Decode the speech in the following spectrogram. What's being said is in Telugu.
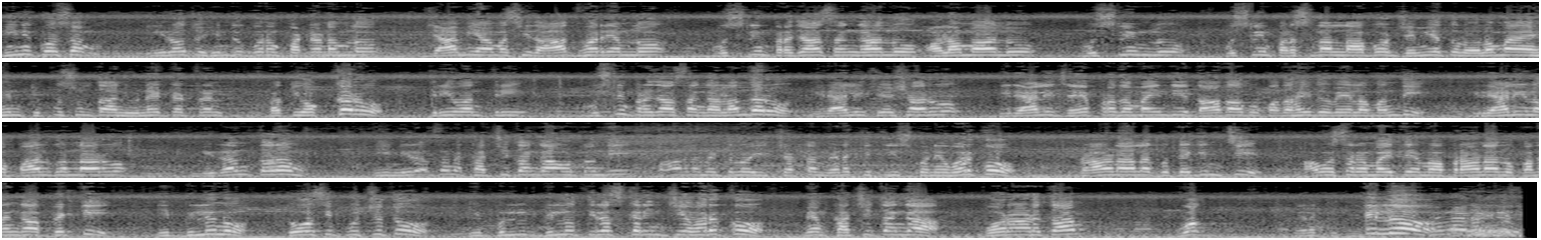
దీనికోసం ఈరోజు హిందూపురం పట్టణంలో జామియా మసీద్ ఆధ్వర్యంలో ముస్లిం ప్రజా సంఘాలు ఒలమాలు ముస్లింలు Muslim Personal Law Board Jamiatul Ulama Tipu Sultan United Front ప్రతి ఒక్కరూ త్రీ వన్ త్రీ ముస్లిం ప్రజా సంఘాలందరూ ఈ ర్యాలీ చేశారు. ఈ ర్యాలీ జయప్రదమైంది. దాదాపు పదహైదు వేల మంది ఈ ర్యాలీలో పాల్గొన్నారు. నిరంతరం ఈ నిరసన ఖచ్చితంగా ఉంటుంది. పార్లమెంటులో ఈ చట్టం వెనక్కి తీసుకునే వరకు ప్రాణాలకు తెగించి అవసరమైతే మా ప్రాణాలు పనంగా పెట్టి ఈ బిల్లును తోసి పుచ్చుతూ ఈ బిల్లు బిల్లు తిరస్కరించే వరకు మేము ఖచ్చితంగా పోరాడుతాం. ఒక్- వెనక్కి తీ- బిల్లు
